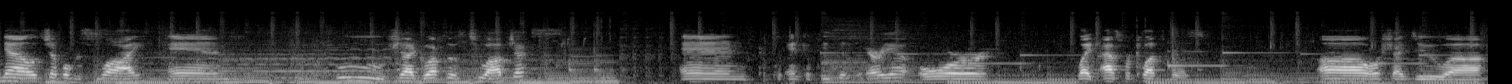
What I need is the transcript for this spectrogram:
now let's jump over to Sly, and, ooh, should I go after those two objects? And and complete this area, or like ask for collectibles. Uh, or should I do? Uh,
